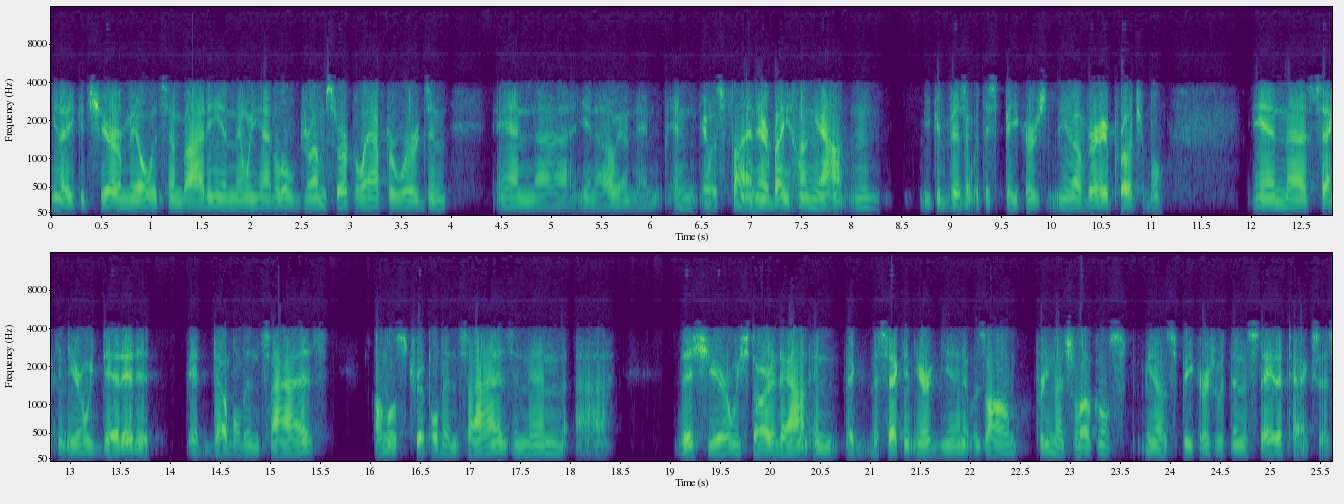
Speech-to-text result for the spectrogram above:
you know you could share a meal with somebody, and then we had a little drum circle afterwards, and and uh, you know, and, and and it was fun. Everybody hung out, and you could visit with the speakers. You know, very approachable. And uh, second year we did it, it it doubled in size, almost tripled in size, and then uh, this year we started out, and the, the second year again, it was all pretty much local, you know, speakers within the state of Texas.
